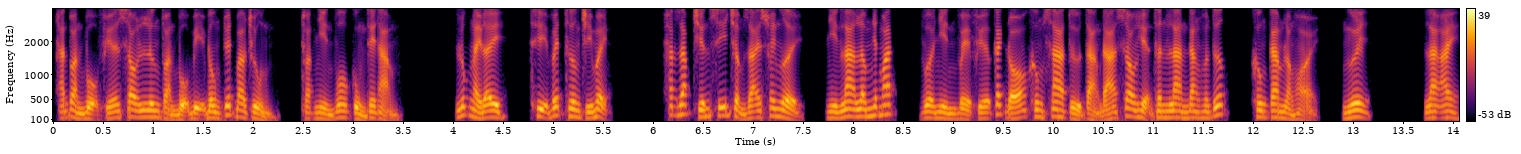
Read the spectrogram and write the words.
hắn toàn bộ phía sau lưng toàn bộ bị bông tuyết bao trùm, thoạt nhìn vô cùng thê thảm. Lúc này đây, thị vết thương chí mệnh. Hắc giáp chiến sĩ chậm rãi xoay người, nhìn la lâm nhất mắt, vừa nhìn về phía cách đó không xa từ tảng đá sau hiện thân lan đang hơn tước, không cam lòng hỏi, ngươi là ai?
